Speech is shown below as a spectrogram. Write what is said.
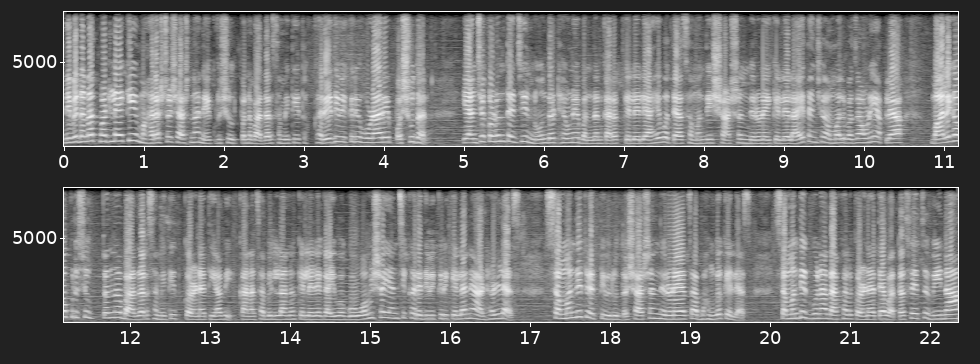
निवेदनात म्हटलंय की महाराष्ट्र शासनाने कृषी उत्पन्न बाजार समितीत खरेदी विक्री होणारे पशुधन यांच्याकडून त्याची नोंद ठेवणे बंधनकारक केलेले आहे व त्यासंबंधी शासन निर्णय केलेला आहे. त्यांची अंमलबजावणी आपल्या मालेगाव कृषी उत्पन्न बाजार समितीत करण्यात यावी. कानाचा बिल्लानं केलेले गाई व गोवंश यांची खरेदी विक्री केल्याने आढळल्यास संबंधित व्यक्तीविरुद्ध शासन निर्णयाचा भंग केल्यास संबंधित गुन्हा दाखल करण्यात यावा. तसेच विना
